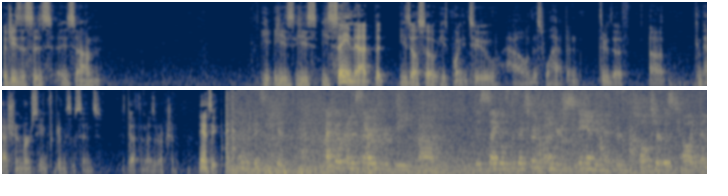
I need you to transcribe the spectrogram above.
But Jesus is, is um, he, he's, he's, he's saying that, but he's also, he's pointing to how this will happen through the uh, compassion and mercy and forgiveness of sins, his death and resurrection. Nancy. I feel kind of sorry for the um, disciples because I sort of understand in that their culture was telling them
